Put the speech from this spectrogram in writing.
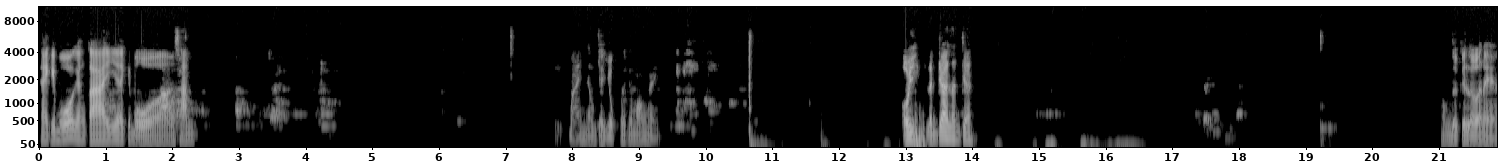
Hai cái búa găng tay với cái bùa màu xanh. Bản không cho dục với cái món này. Ui, lên trên lên trên. Không được cái lửa nè.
